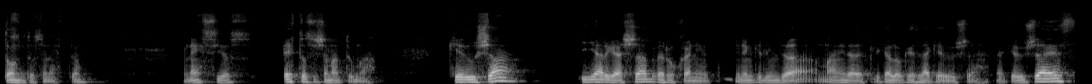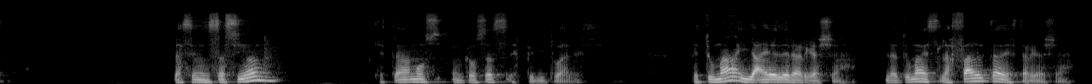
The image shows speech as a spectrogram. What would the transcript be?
tontos en esto, necios. Esto se llama tuma. Kedusha y argaya berrujanit. Miren qué linda manera de explicar lo que es la kedusha. La kedusha es la sensación que estamos en cosas espirituales. Petumá y Aeder Argaya. La tumá es la falta de estar allá.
